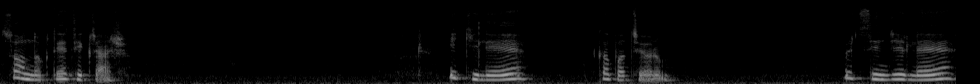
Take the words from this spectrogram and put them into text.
son noktaya tekrar ikili kapatıyorum. 3 zincirle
